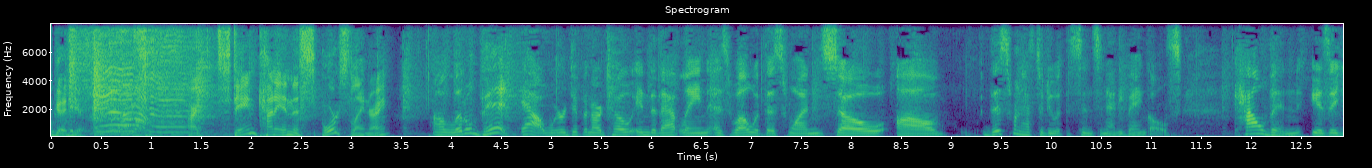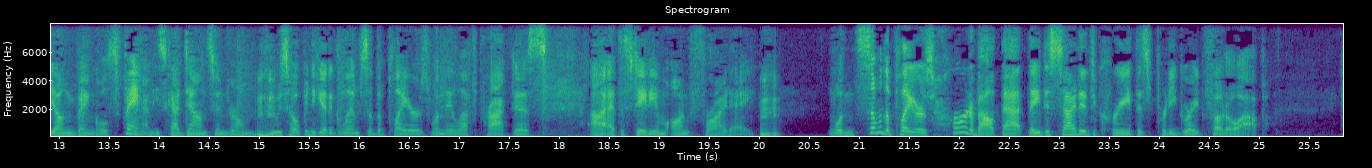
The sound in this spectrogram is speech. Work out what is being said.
good here. All right, staying kind of in the sports lane, right? A little bit, yeah. We're dipping our toe into that lane as well with this one. So uh, this one has to do with the Cincinnati Bengals. Calvin is a young Bengals fan. He's got Down syndrome. Mm-hmm. He was hoping to get a glimpse of the players when they left practice uh, at the stadium on Friday. Mm-hmm. When some of the players heard about that, they decided to create this pretty great photo op.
